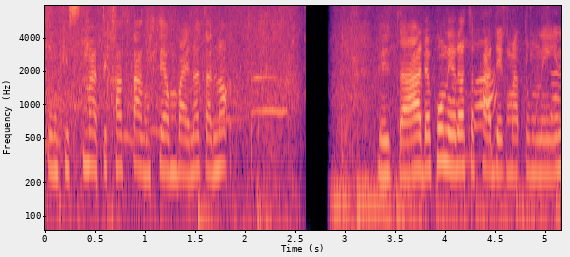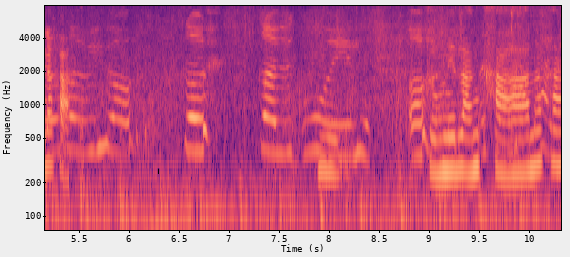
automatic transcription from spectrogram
ตรงคริสต์มาสที่เขาตั้งเตรียมไว้เนาะจ๊ะเนาะเดี๋ยวจ้าเดี๋ยวพรุ่งนี้เราจะพาเด็กมาตรงนี้นะคะก็ก็กุยเออตรงนี้ร้านค้านะคะ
